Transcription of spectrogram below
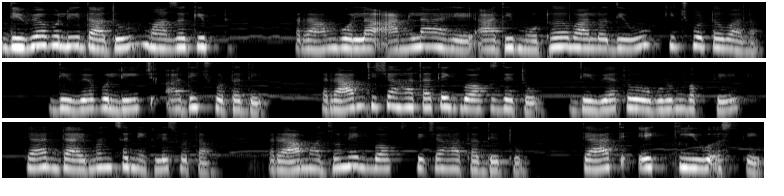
दिव्या बोली दादू माझं गिफ्ट राम बोलला आणलं आहे. आधी मोठं वालं देऊ की छोटं वालं? दिव्या बोलली आधी छोटं दे. राम तिच्या हातात एक बॉक्स देतो. दिव्या तो उघडून बघते. त्यात डायमंडचा नेकलेस होता. राम अजून एक बॉक्स तिच्या हातात देतो. त्यात एक कीव असते.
